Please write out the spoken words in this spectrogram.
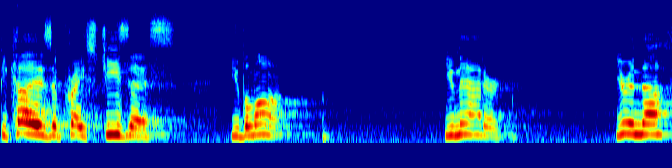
Because of Christ Jesus, you belong. You matter. You're enough.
